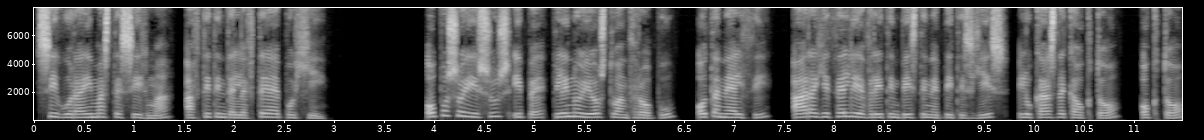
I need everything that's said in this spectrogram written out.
σίγουρα είμαστε σίγμα, αυτή την τελευταία εποχή. Όπως ο Ισού είπε, πλην ο ιό του ανθρώπου, όταν έλθει, άραγε θέλει ευρύ την πίστην επί της γης, Λουκάς 18, 8,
